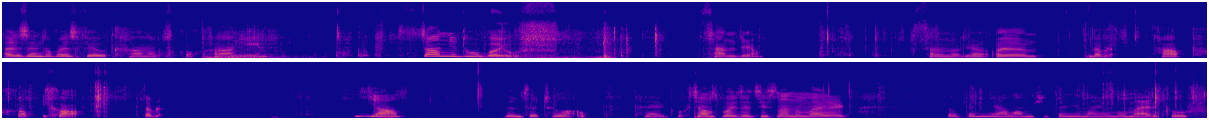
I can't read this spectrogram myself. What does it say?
Ale za niedługo jest Wielkanoc, kochani. Za niedługo już. Sandria. Sandria. Ym, dobra. Hop, hop i hop. Dobra. Ja bym zaczęła od tego. Chciałam spojrzeć już na numerek. Zapomniałam, że te nie mają numerków.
